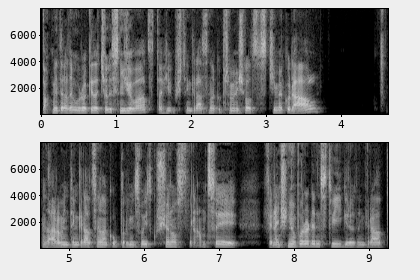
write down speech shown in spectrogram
Pak mi teda ten úroky začaly snižovat, takže už tenkrát jsem jako přemýšlel, co s tím jako dál. Zároveň tenkrát jsem jako první svoji zkušenost v rámci finančního poradenství, kde tenkrát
